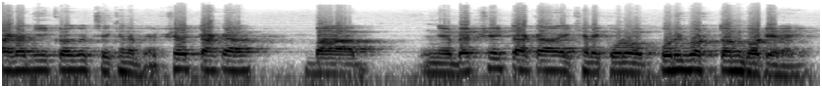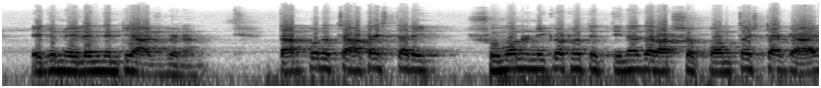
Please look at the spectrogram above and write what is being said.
টাকা দিয়ে ক্রয় করছে, এখানে ব্যবসায়িক টাকা বা ব্যবসায়িক টাকা এখানে কোনো পরিবর্তন ঘটে নাই। এই জন্য লেনদেনটি আসবে না। তারপর হচ্ছে আঠাশ তারিখ সুমনের নিকট হতে তিন হাজার আটশো পঞ্চাশ টাকায়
